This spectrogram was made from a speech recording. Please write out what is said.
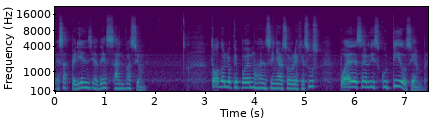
esa experiencia de salvación. Todo lo que podemos enseñar sobre Jesús puede ser discutido siempre.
